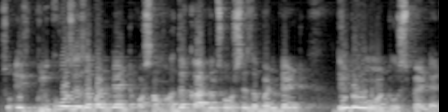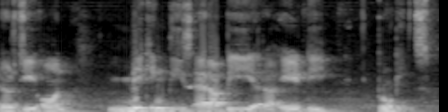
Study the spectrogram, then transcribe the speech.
So if glucose is abundant or some other carbon source is abundant, they don't want to spend energy on making these ARA B, ARA A, D proteins.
